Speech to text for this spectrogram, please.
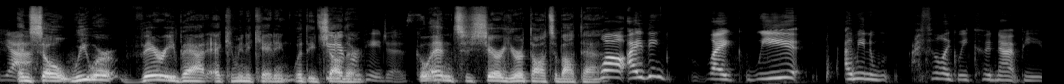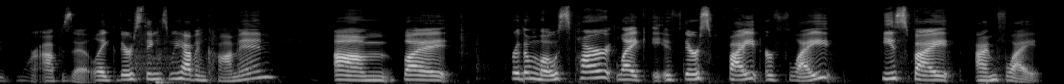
Yeah. And so we were very bad at communicating with each Two other. different pages. Go ahead and to share your thoughts about that. Well, I think like we, I mean, I feel like we could not be more opposite. Like there's things we have in common, um, but for the most part, like if there's fight or flight, he's fight, I'm flight.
